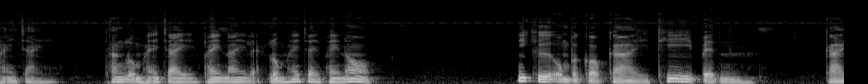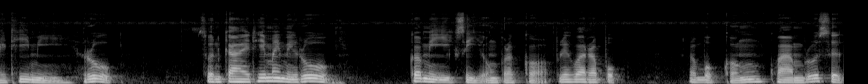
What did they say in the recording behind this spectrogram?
หายใจ ทางลมหายใจภายในแหละลมหายใจภายนอก นี่คือองค์ประกอบกายที่เป็นกายที่มีรูป ส่วนกายที่ไม่มีรูป ก็มีอีกสี่องค์ประกอบ เรียกว่าระบบ ระบบของความรู้สึก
